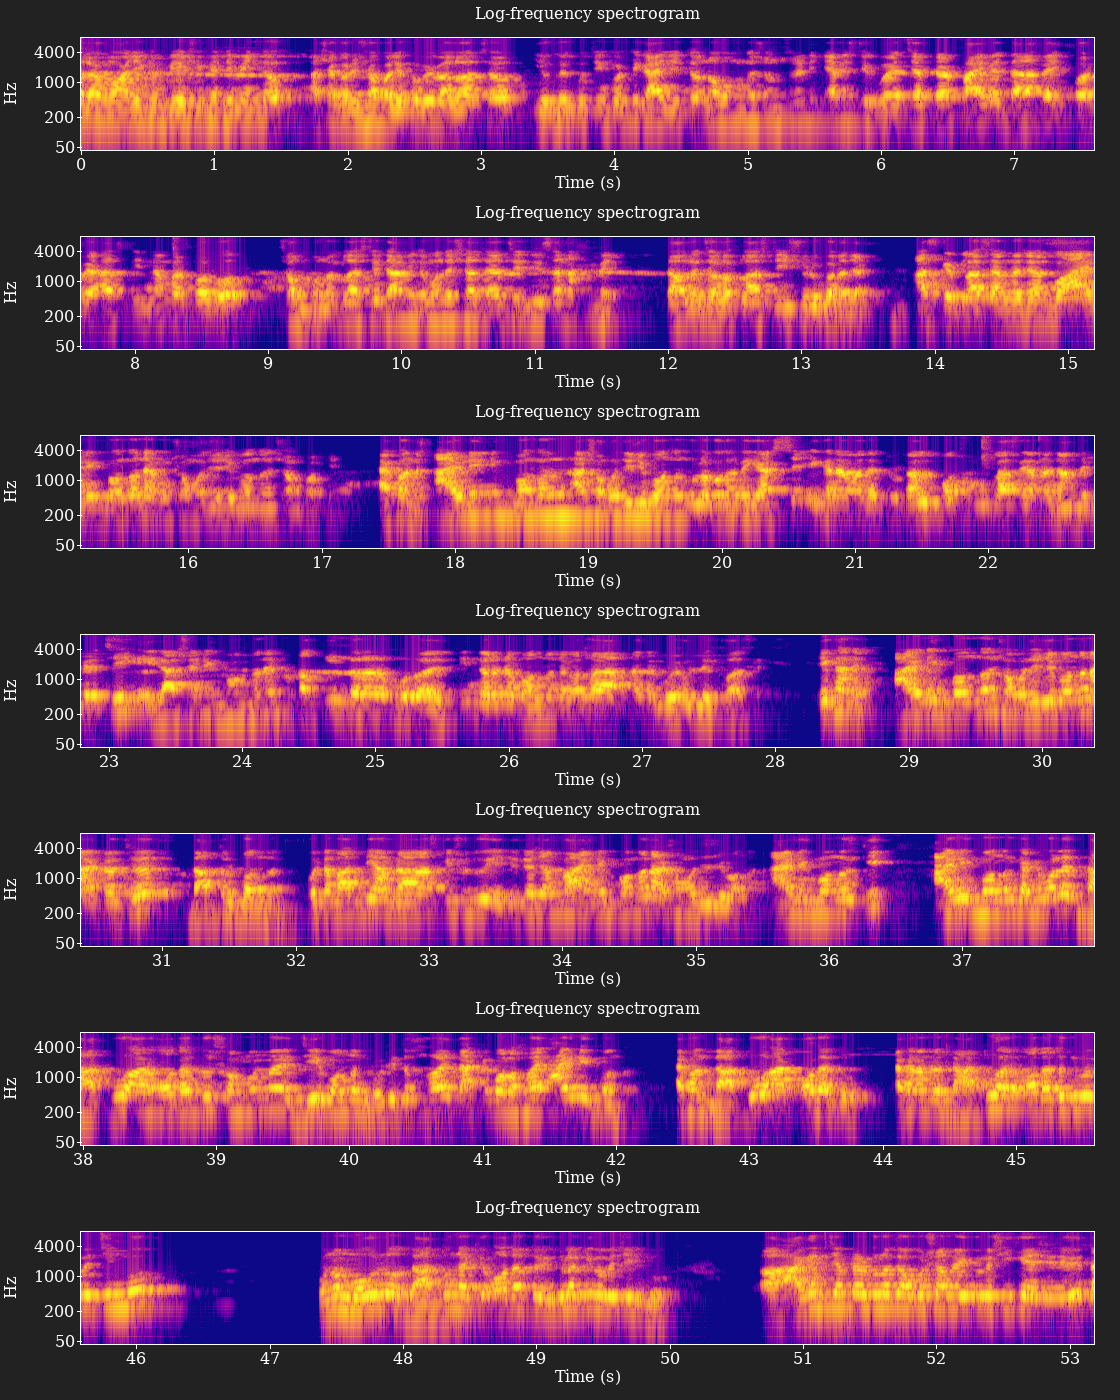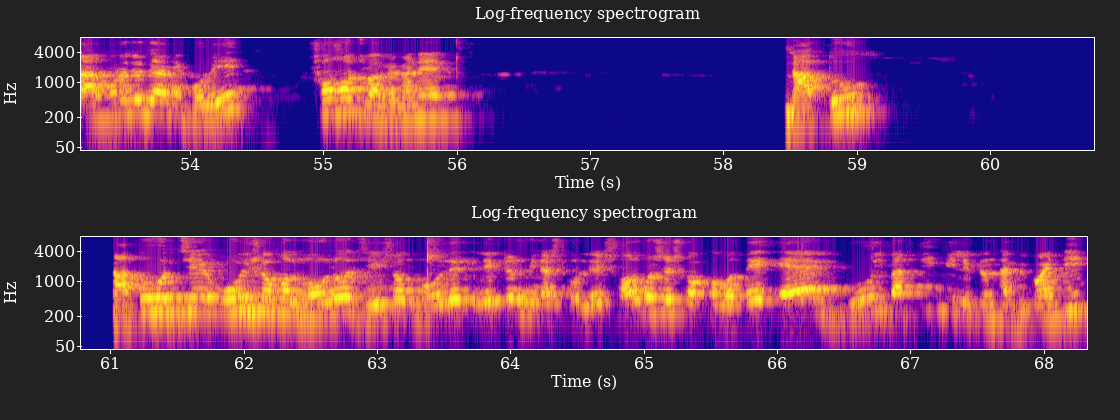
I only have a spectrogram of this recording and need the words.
আসসালামু আলাইকুম প্রিয় শিক্ষার্থীবৃন্দ। আশা করি সকলে খুবই ভালো আছো। ইউকে কোচিং কর্তৃক আয়োজিত নবম, দশম শ্রেণি কেমিস্ট্রি বইয়ের চ্যাপ্টার এর ধারাবাহিক পর্বে আজ নম্বর পর্ব। সম্পূর্ণ ক্লাসটিতে আমি তোমাদের সাথে আছি জিসান আহমেদ। তাহলে চলো ক্লাসটি শুরু করা যাক। আজকের ক্লাসে আমরা জানব আয়নিক বন্ধন এবং সমযোজী বন্ধন সম্পর্কে। এখন, আয়নিক বন্ধন আর সমযোজী বন্ধনগুলো কোথা থেকে আসছে? এখানে আমাদের টোটাল প্রথম ক্লাসে আমরা জানতে পেরেছি, এই রাসায়নিক বন্ধনের টোটাল তিন ধরনের তিন ধরনের বন্ধনের কথা আপনাদের বই উল্লেখ আছে। এখানে আয়নিক বন্ধন, সমযোজী বন্ধন আর একটা হচ্ছে ধাতুর বন্ধন। ওটা বাদ দিয়ে আমরা আজকে শুধু এই দুইটা জানব, আয়নিক বন্ধন আর সমযোজী বন্ধন। আয়নিক বন্ধন কি? আয়নিক বন্ধন কাকে বলে? ধাতু আর অধাতু সমন্বয়ে যে বন্ধন গঠিত হয় তাকে বলা হয় আয়নিক বন্ধন। এখন ধাতু আর অধাতু, এখন আমরা ধাতু আর অধাতু কীভাবে চিনবো? কোন মৌল, ধাতু নাকি অধাতু, এগুলো কীভাবে চিনবো? আগের চ্যাপ্টার গুলোতে অবশ্যই আমরা এগুলো শিখে এসেছি। তারপরে যদি আমি বলি, সহজভাবে মানে ধাতু ধাতু হচ্ছে ওই সকল মৌল যেসব মৌলের ইলেকট্রন বিন্যাস করলে সর্বশেষ কক্ষপথে এক, দুই বা তিনটি ইলেকট্রন থাকবে। কয়টি?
